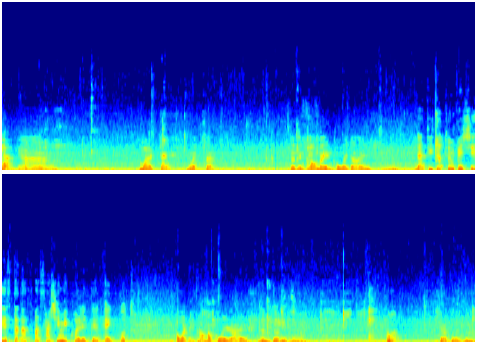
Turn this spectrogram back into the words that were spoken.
Ja. Mahlzeit? Malze? Na, den kann man eh kalt auch essen. Ne? Ja, dieser Thunfisch ist da das war Sashimi-Qualität. Echt gut. Aber den kann man kalt. Ne? Natürlich, ja. Und? Sehr gut, ja.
